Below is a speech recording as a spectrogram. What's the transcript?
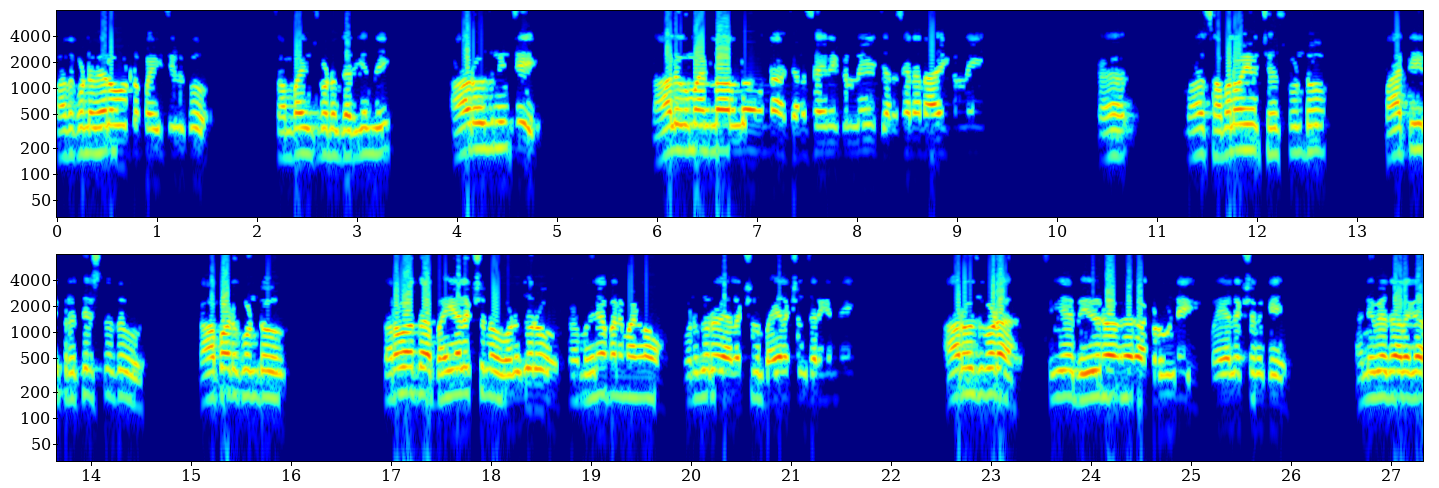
పదకొండు వేల ఓట్ల పైచీలకు సంపాదించుకోవడం జరిగింది. ఆ రోజు నుంచి నాలుగు మండలాల్లో ఉన్న జన సైనికుల్ని జనసేన నాయకుల్ని మా సమన్వయం చేసుకుంటూ పార్టీ ప్రతిష్టత కాపాడుకుంటూ తర్వాత బై ఎలక్షన్ వణుదూరు మదినేపల్లి మండలం వణుదూరు ఎలక్షన్ బై ఎలక్షన్ జరిగింది. ఆ రోజు కూడా సిఏ బీవీరావు గారు అక్కడ ఉండి బై ఎలక్షన్కి అన్ని విధాలుగా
